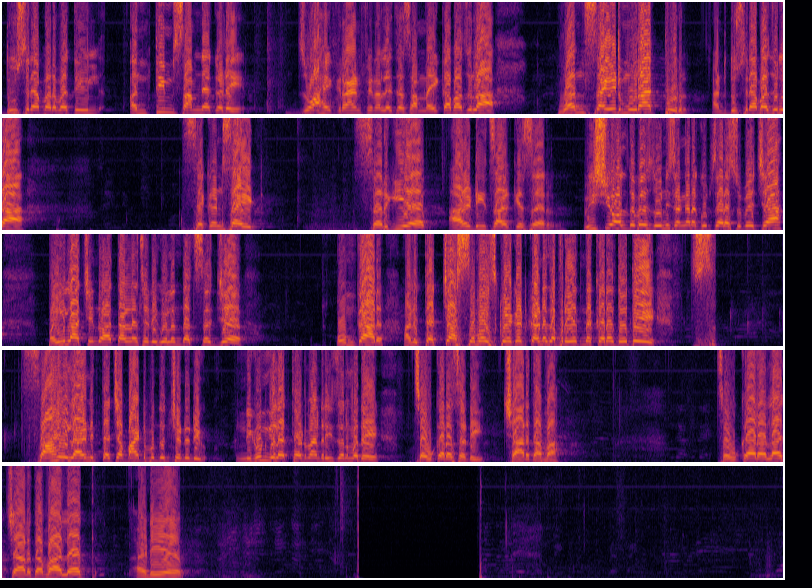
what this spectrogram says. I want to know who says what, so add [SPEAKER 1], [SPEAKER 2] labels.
[SPEAKER 1] दुसऱ्या पर्वातील अंतिम सामन्याकडे जो आहे ग्रँड फिनालेचा सामना. एका बाजूला वन साइड मुरादपूर आणि दुसऱ्या बाजूला सेकंड साइड स्वर्गीय R D Chalke sir wish you all the best दोन्ही संघांना खूप साऱ्या शुभेच्छा. पहिला चेंडू हाताळण्यासाठी गोलंदाज सज्ज ओमकार आणि त्याच्यासमोर क्रिकेट करण्याचा काढण्याचा प्रयत्न करत होते. साहिल आणि त्याच्या बाटमधून चेंडू निघून गेला थर्ड मॅन रिझनमध्ये चौकारासाठी. चार धाबा चौकाराला चार धाबा आल्यात आणि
